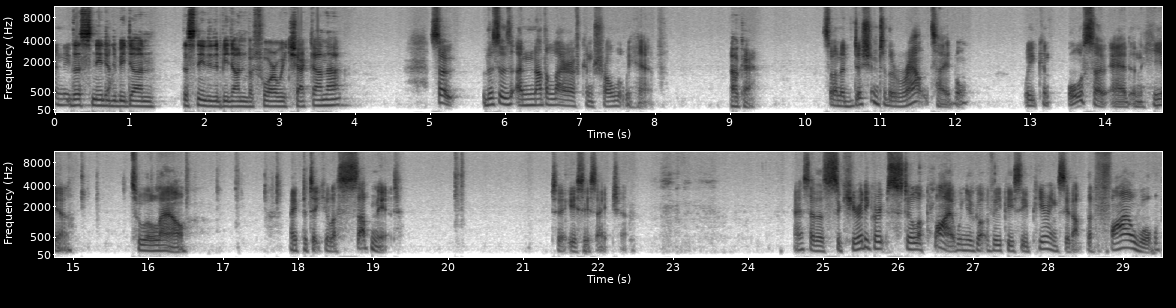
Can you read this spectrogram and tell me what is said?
need, this needed yeah. to be done. This needed to be done before we checked on that. So this is another layer of control that we have. Okay. So in addition to the route table, we can also add in here to allow a particular subnet to SSH in. Okay, so the security groups still apply when you've got VPC peering set up. The firewall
